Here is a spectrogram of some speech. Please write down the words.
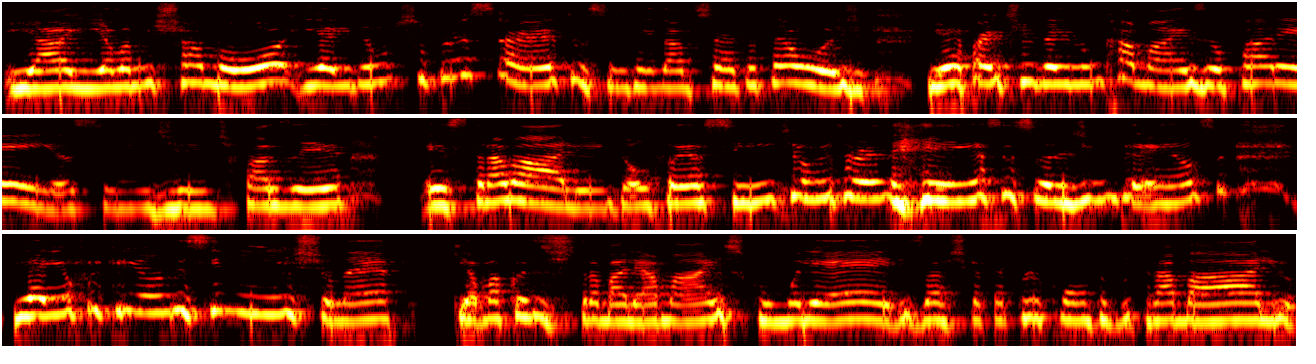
E aí ela me chamou e aí deu super certo, assim, tem dado certo até hoje. E a partir daí nunca mais eu parei, assim, de, de fazer esse trabalho. Então foi assim que eu me tornei assessora de imprensa. E aí eu fui criando esse nicho, né? Que é uma coisa de trabalhar mais com mulheres, acho que até por conta do trabalho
